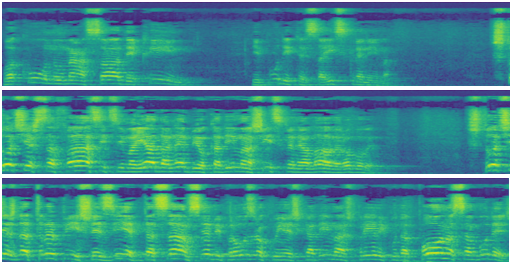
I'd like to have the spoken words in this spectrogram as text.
wa kunu ma sadiqin, i budite sa iskrenima. Što ćeš sa fasicima jada ne bio kad imaš iskrene Allahove robove? Što ćeš da trpiš ezijet, da sam sebi prouzrokuješ kad imaš priliku da ponosan budeš?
